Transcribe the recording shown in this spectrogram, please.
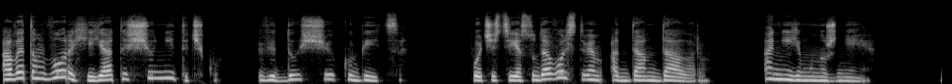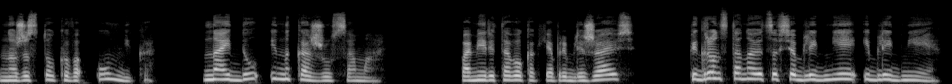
А в этом ворохе я отыщу ниточку, ведущую к убийце. Почести я с удовольствием отдам Даллару. Они ему нужнее. Но жестокого умника найду и накажу сама. По мере того, как я приближаюсь, Пегрон становится все бледнее и бледнее,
